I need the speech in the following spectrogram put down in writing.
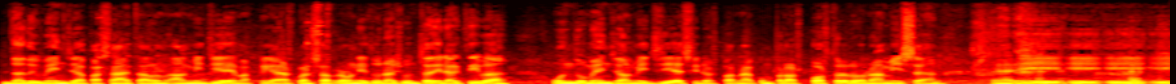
de diumenge passat al, al migdia, m'explicaràs quan s'ha reunit una junta directiva un diumenge al migdia, si no és per anar a comprar els postres o anar a missa. Eh, i, i, i, i,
